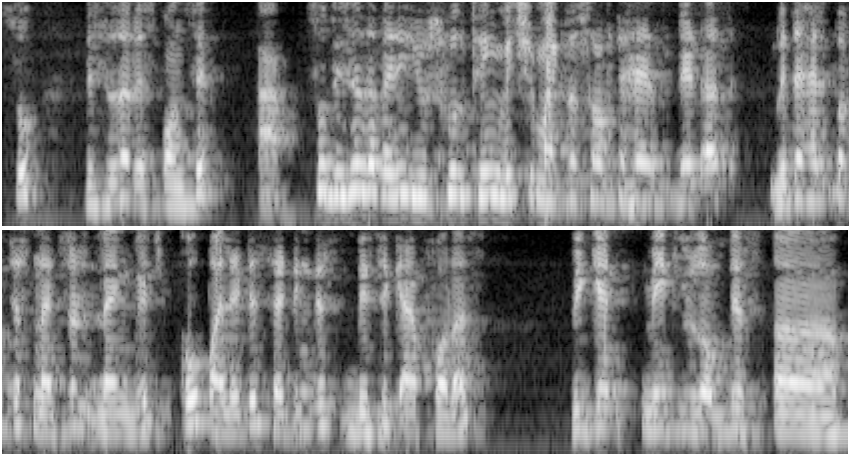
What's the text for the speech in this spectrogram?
so this is a responsive app. So this is a very useful thing which microsoft has did us with the help of just natural language. Copilot is setting this basic app for us. We can make use of this uh,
